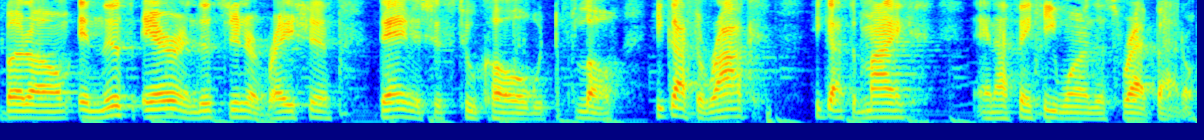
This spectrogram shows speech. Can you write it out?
But um, in this era, in this generation, Dame is just too cold with the flow. He got the rock, he got the mic, and I think he won this rap battle.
